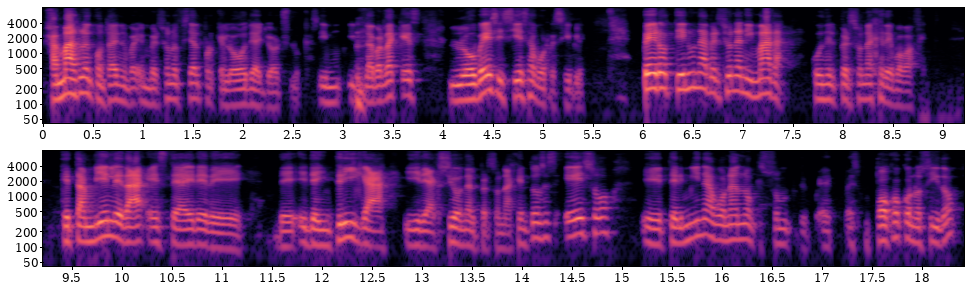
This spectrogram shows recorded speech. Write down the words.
Jamás lo encontré en, versión oficial porque lo odia George Lucas. Y, y, la verdad que es, lo ves y sí es aborrecible. Pero tiene una versión animada con el personaje de Boba Fett, que también le da este aire de, de, intriga y de acción al personaje. Entonces, eso eh, termina abonando, que eh, es poco conocido,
